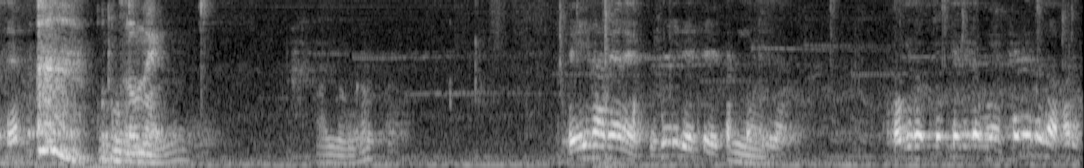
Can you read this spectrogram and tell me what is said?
들어가셨어요? 고통스럽네. 아, 이건가? 메인 화면에 그 세일 딱 음. 써있어요. 거기서 쭉 내리다 보면 페르소나 바로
